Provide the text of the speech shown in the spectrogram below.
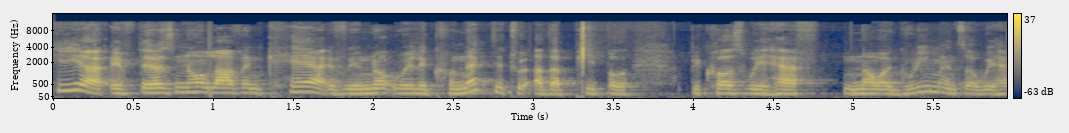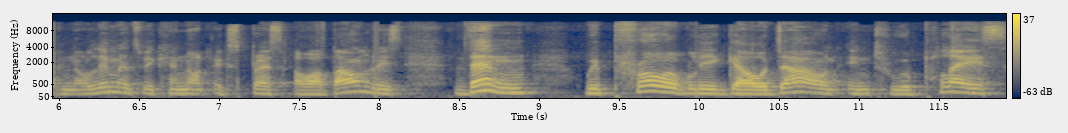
here, if there's no love and care, if we're not really connected to other people because we have no agreements or we have no limits, we cannot express our boundaries, then we probably go down into a place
